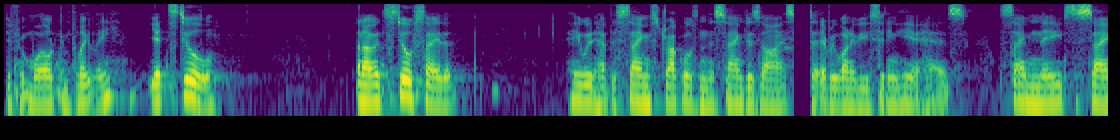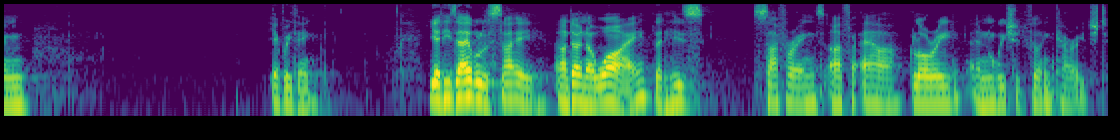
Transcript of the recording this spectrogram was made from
Different world completely, yet still, and I would still say that he would have the same struggles and the same desires that every one of you sitting here has same needs, the same everything. Yet he's able to say, and I don't know why, that his sufferings are for our glory and we should feel encouraged.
